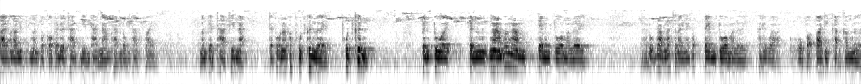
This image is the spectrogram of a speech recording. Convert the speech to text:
กายของเรานี่มันประกอบไปด้วยธาตุดินธาตุน้ำธาตุลมธาตุไฟ มันเป็นธาตุที่หนัก แต่พวกนั้นเขาผุดขึ้นเลย ผุดขึ้น เป็นตัวเป็นงามก็งามเต็มตัวมาเลย รูปร่างลักษณะไหนก็เต็มตัวมาเลยเขาเรียกว่าโอปปาติกะกำเนิด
